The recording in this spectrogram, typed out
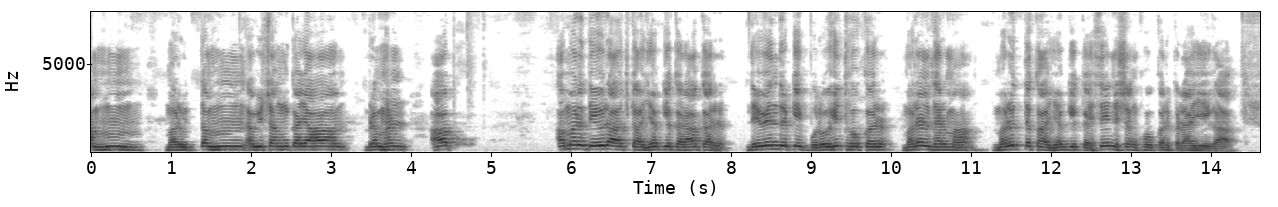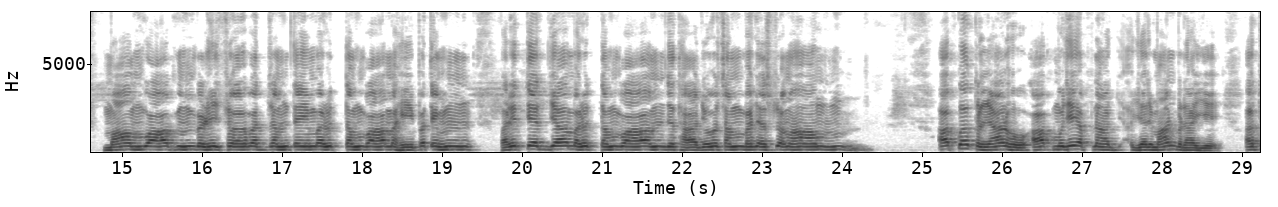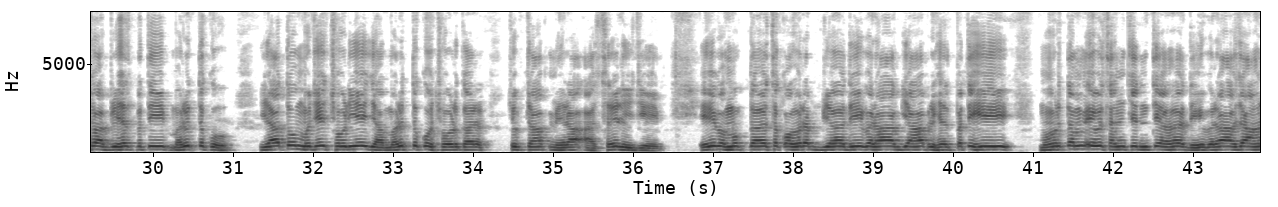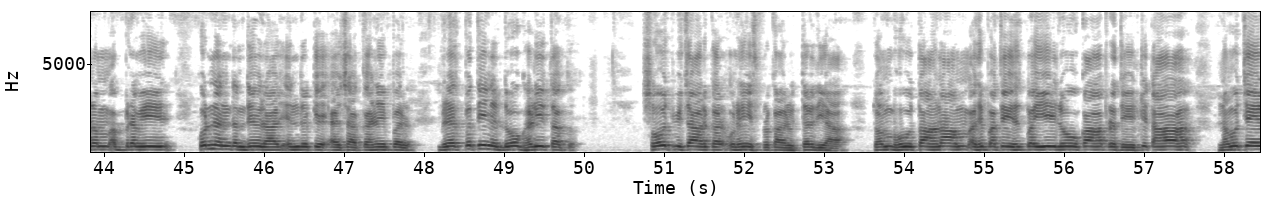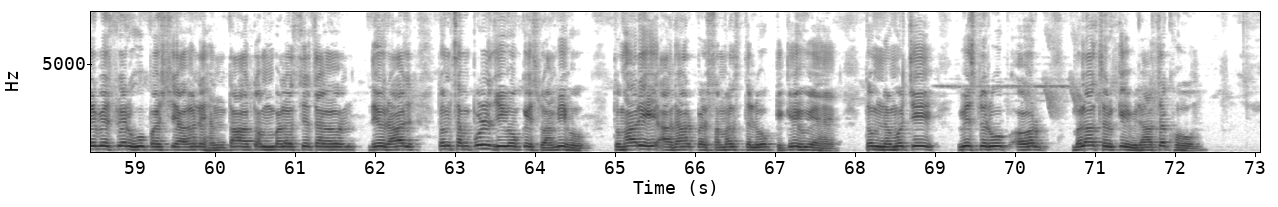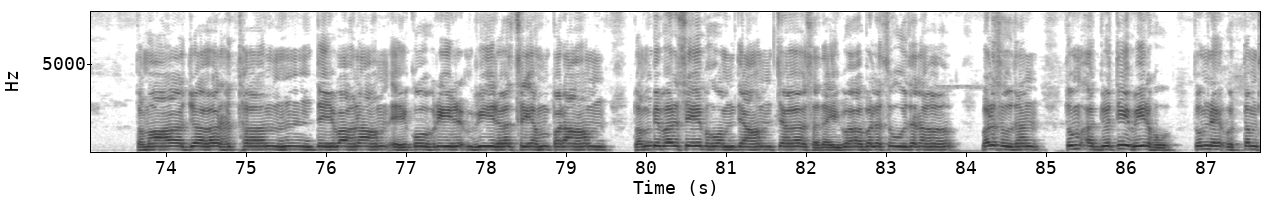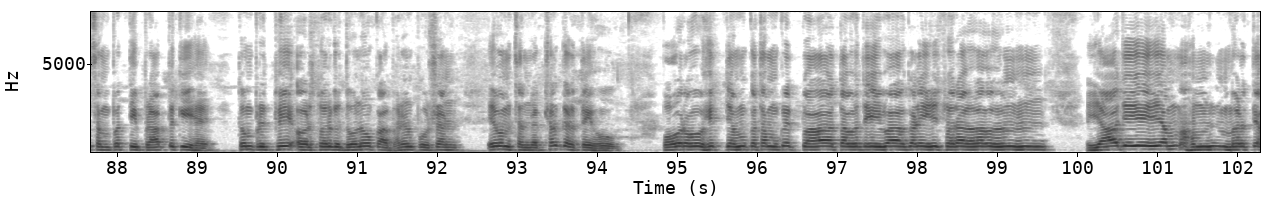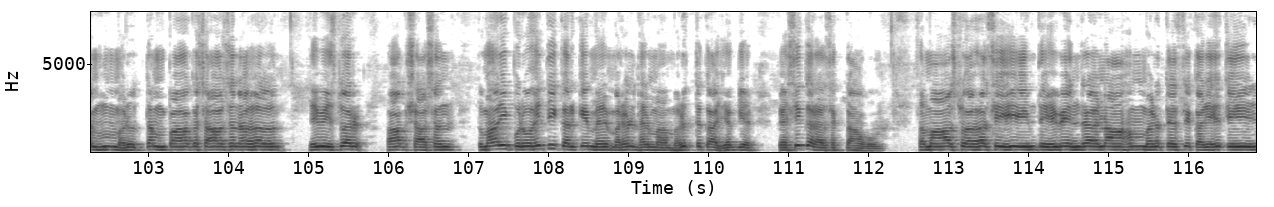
मरुत्तम अभिशंकया ब्रह्मण, आप अमर देवराज का यज्ञ कराकर देवेंद्र के पुरोहित होकर मरण धर्मा मरुत का यज्ञ कैसे निशंक होकर कराइएगा? माम वाणीस्व भद्रम ते मरुत्तम वा महीपति, परित्यज्य मरुत्तम वाम यथा जो संभजस्व माम। आपका कल्याण हो, आप मुझे अपना यजमान बनाइए अथवा बृहस्पति मरुत को, या तो मुझे छोड़िए या मरुत को छोड़कर चुपचाप मेरा आश्रय लीजिए। एवं मुक्त सकौरभ्य देवराज्ञा बृहस्पति मुहूर्तम एवं संचित्य देवराजानम अब्रवी कुरनंदन देवराज इंद्र के ऐसा कहने पर बृहस्पति ने दो घड़ी तक सोच विचार कर उन्हें इस प्रकार उत्तर दिया। तम लोका प्रतिष्ठिता। नमुचेर्विश्वरूप से निहंता तम बल से देवराज, तुम संपूर्ण जीवों के स्वामी हो। तुम्हारे ही आधार पर समस्त लोग टिके हुए हैं। तुम नमुचे विश्वरूप और बलासुर के विनाशक हो। तमाजर्थम देवानाम एको वीर श्रियम पराम तम विभर्षे भुवम द्याम च सदैव बलसूदन बलसूदन, तुम अद्वितीय वीर हो, तुमने उत्तम संपत्ति प्राप्त की है, तुम पृथ्वी और स्वर्ग दोनों का भरण पोषण एवं संरक्षण करते हो। पौरोहित्यम कथम कृत्वा तव देव गणेश्वर याजेयम हम मृत्यम मरुत्तम पाक शासन देवेश्वर पाक शासन तुम्हारी पुरोहिती करके मैं मरण धर्मा मरुत का यज्ञ कैसे करा सकता हूँ? समास्वसी देवेंद्र नाहम मृत से करेचे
